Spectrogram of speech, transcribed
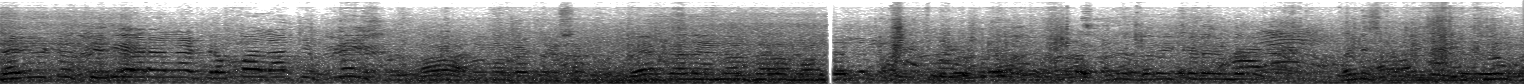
ದಯವಿಟ್ಟು ತಿರುಗಾರಲ್ಲ ಡ್ರಮ್ಮಲ್ಲಿ ಹಾಕಿ ಪ್ಲೀಸ್ ಬೇಕಾದ್ರೆ ಇನ್ನೊಂದ್ಸಲ ಬಂದು ಬರೀ ಕಡೆ ಸ್ವಲ್ಪ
